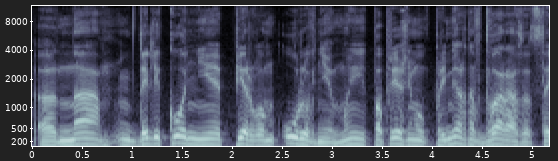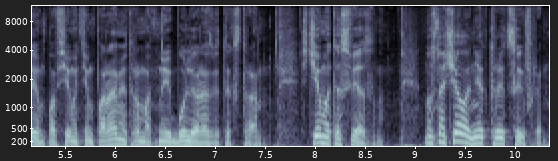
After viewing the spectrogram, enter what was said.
э, на далеко не первом уровне. Мы по-прежнему примерно в два раза отстаем по всем этим параметрам от наиболее развитых стран. С чем это связано? Связано. Но сначала некоторые цифры.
